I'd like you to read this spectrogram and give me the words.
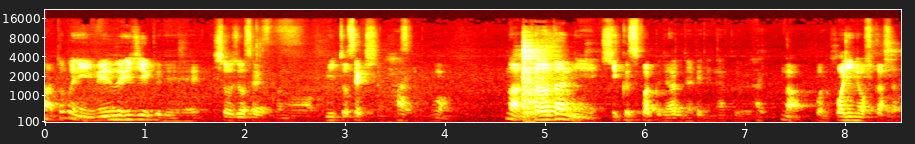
まあ、特にメンズフィジークで症状されるこのミッドセクションですけども、まあ、ただ単にシックスパックであるだけでなく、はい。まあ、この彫りの深さで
